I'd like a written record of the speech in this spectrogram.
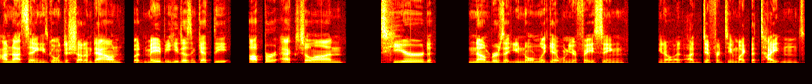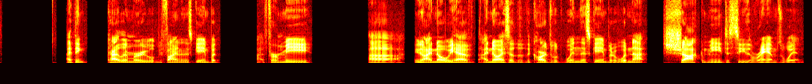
I'm not saying he's going to shut him down, but maybe he doesn't get the upper echelon tiered numbers that you normally get when you're facing, you know, a, a different team like the Titans. I think Kyler Murray will be fine in this game, but uh, for me, uh, you know, I know we have, I know I said that the Cards would win this game, but it would not shock me to see the Rams win.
